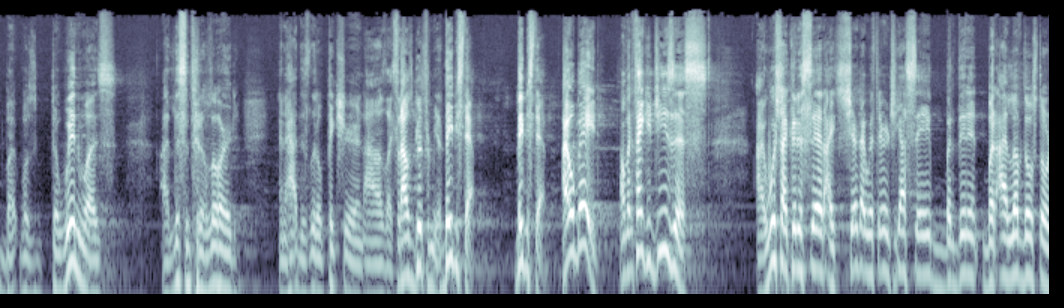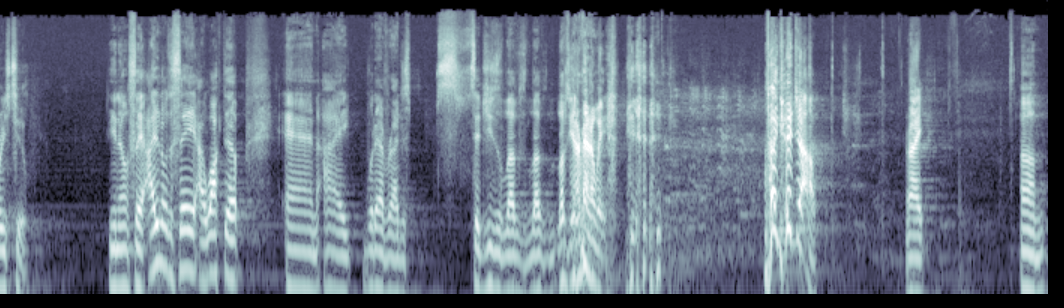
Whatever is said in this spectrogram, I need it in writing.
but was the win was, I listened to the Lord, and I had this little picture, and I was like, so that was good for me. A baby step, baby step. I obeyed. I was like, thank you, Jesus. I wish I could have said, I shared that with her she got saved, but didn't. But I love those stories too. You know, say, I didn't know what to say. I walked up and I, whatever, I just said, Jesus loves, loves, loves you, and I ran away. but good job. Right? Um,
